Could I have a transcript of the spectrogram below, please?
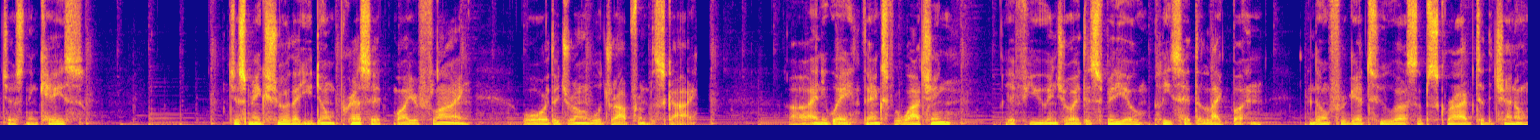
just in case. Just make sure that you don't press it while you're flying, or the drone will drop from the sky. Uh, anyway, thanks for watching. If you enjoyed this video, please hit the like button, and don't forget to uh, subscribe to the channel,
